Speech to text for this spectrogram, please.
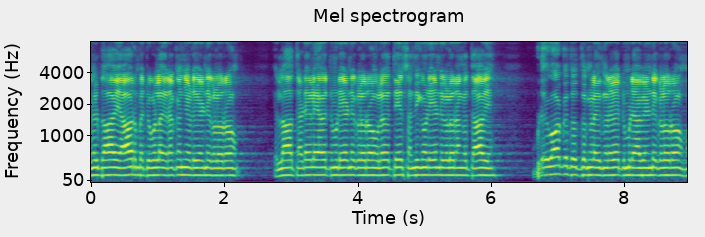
எங்கள் பிதாவை யாரும் பெற்றுக்கொள்ள இறக்கம் செய்ய வேண்டிக் கொள்கிறோம் எல்லா தடைகளை அகற்ற முடிய வேண்டிக் கொள்கிறோம் உலகத்தை சந்திக்க முடிய வேண்டிக் கொள்கிறோம் எங்கள் தாவே உடைய வாக்கு தத்துவங்களை நிறைவேற்ற முடியாது வேண்டிக் கொள்கிறோம்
